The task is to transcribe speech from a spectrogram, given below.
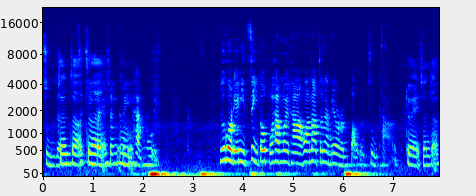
主人自己本身可以捍卫。嗯、如果连你自己都不捍卫它的话，那真的没有人保得住它。对，真的。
